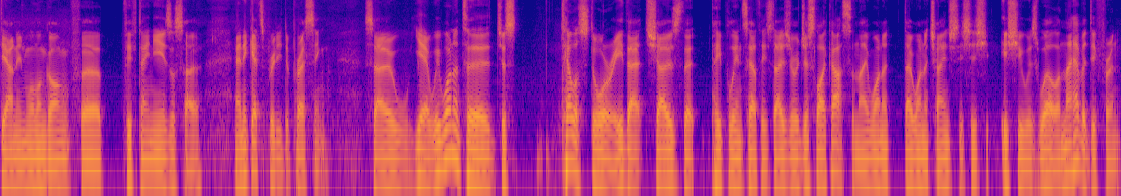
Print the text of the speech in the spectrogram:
down in Wollongong for 15 years or so, and it gets pretty depressing. So yeah, we wanted to just tell a story that shows that people in Southeast Asia are just like us, and they want to they want to change this issue, issue as well, and they have a different.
